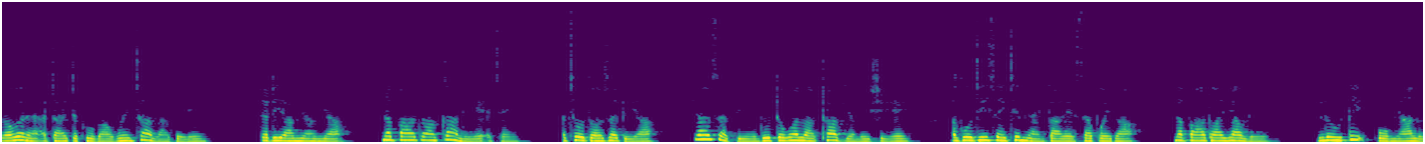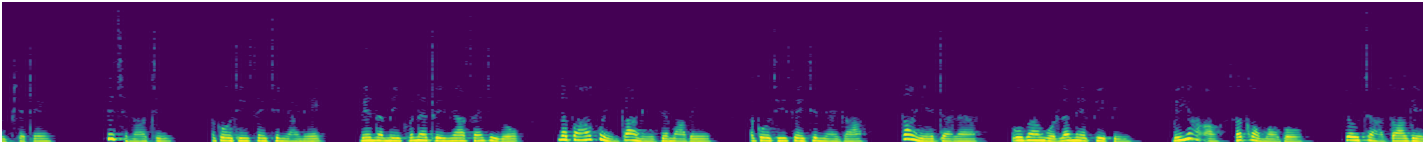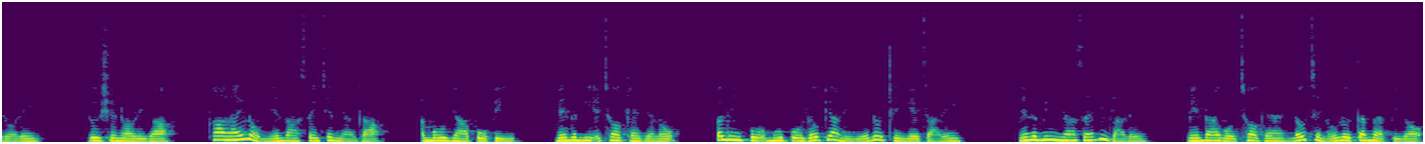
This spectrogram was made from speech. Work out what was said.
လောကရန်အတိုင်းတစ်ခုကဝင်ချလာခဲ့တယ်။တတရားမြောင်ညနှစ်ပါးသွားကနေတဲ့အချိန်အချို့သောဇက်တွေကပြဆက်ပြီးရင်လူတဝက်လောက်ထပြန်လေးရှိတယ်။အကိုကြီးစိန်ချစ်မြိုင်ကတဲ့ဇက်ပွဲကနှစ်ပါးသွားရောက်လေလူသိပိုများလေဖြစ်တယ်။ဖြစ်ချင်တော့ကြည့်အကိုကြီးစိန်ချစ်မြိုင်နဲ့မင်းသမီးခုနှစ်ထွေမြဆန်းကြည့်တို့နှစ်ပါးခွင်ကနေစင်မှာပဲ အကိုကြီးစိန်ချစ်မြိုင်ကကရင်တန်လန်းဦးကောင်းကိုလက်နဲ့ဖိပြီးမရအောင်ဇက်ခုံမော်ကိုပြုတ်ကျသွားခဲ့တော်တယ်။လူရှင်တော်တွေကခါတိုင်းလိုမင်းသားစိန်ချစ်မြိုင်ကအမူအရာပို့ပြီးမင်းသမီးအချော့ခံခြင်းလို့ပလီပို့အမှုပို့လုပ်ပြနေတယ်လို့ထင်ခဲ့ကြတယ်။မင်းသမီးညာဆန်းကြီးကလည်းမင်းသားကိုချော့ခံလှုပ်ချင်လို့လို့သတ်မှတ်ပြီးတော့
